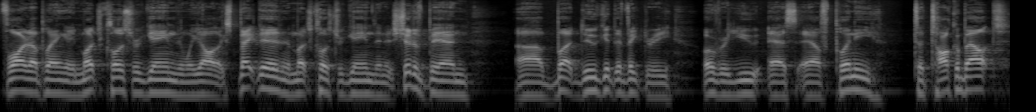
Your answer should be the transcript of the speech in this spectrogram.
Florida playing a much closer game than we all expected and a much closer game than it should have been, uh, but do get the victory over USF. Plenty to talk about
